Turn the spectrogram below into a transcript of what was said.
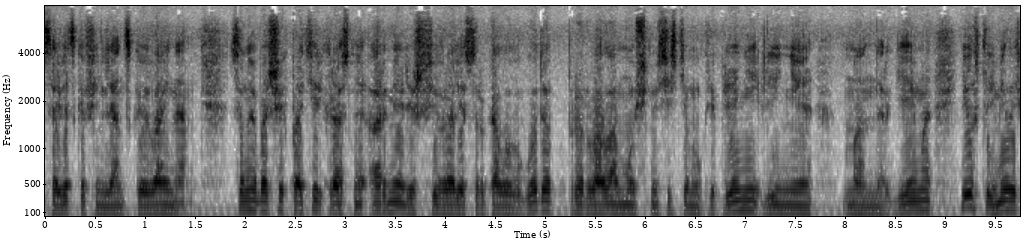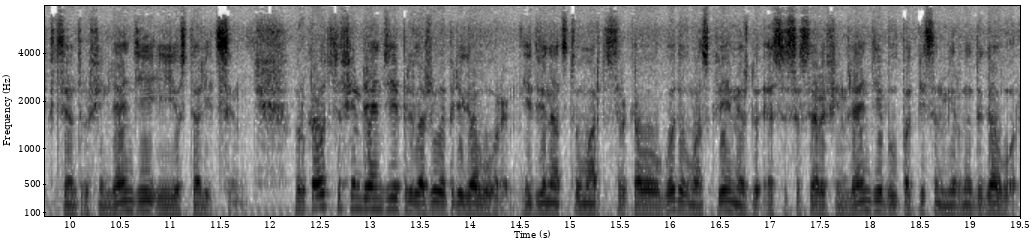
советско-финляндская война. Ценой больших потерь Красная Армия лишь в феврале 1940 года прорвала мощную систему укреплений, линии Маннергейма, и устремилась к центру Финляндии и ее столице. Руководство Финляндии предложило переговоры, и 12 марта 1940 года в Москве между СССР и Финляндией был подписан мирный договор.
